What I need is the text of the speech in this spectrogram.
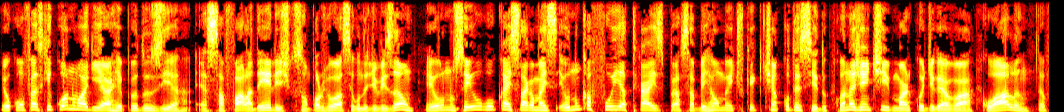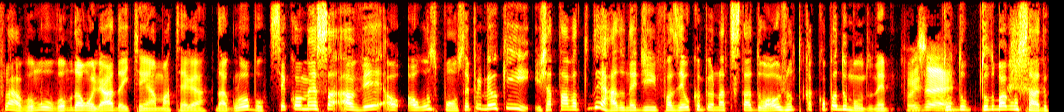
eu confesso que quando o Aguiar reproduzia essa fala dele, de que o São Paulo jogou a segunda divisão, eu não sei o Caissara, mas eu nunca fui atrás para saber realmente o que, que, tinha acontecido. Quando a gente marcou de gravar com o Alan, eu falei, ah, vamos, vamos dar uma olhada, aí tem a matéria da Globo, você começa a ver alguns pontos. É primeiro que já tava tudo errado, né? De fazer o campeonato estadual junto com a Copa do Mundo, né? Pois é. Tudo, tudo bagunçado.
